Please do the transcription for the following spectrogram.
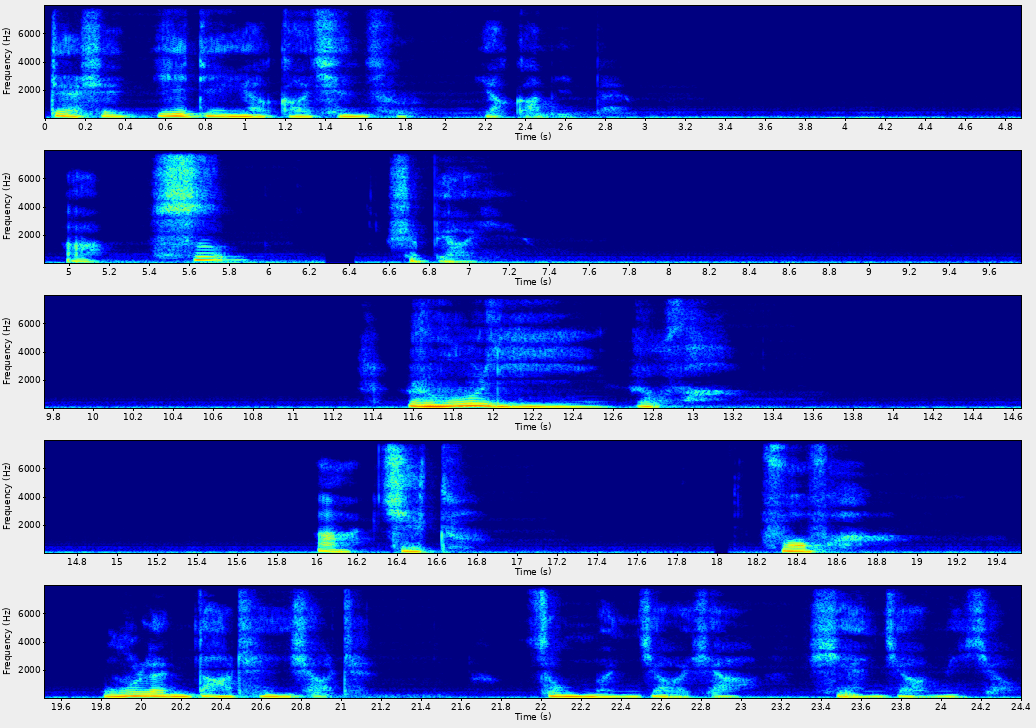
这是一定要搞清楚，要搞明白。啊，事是表演，如理如法。啊，记住，佛法无论大乘小乘，宗门教下，显教密教。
